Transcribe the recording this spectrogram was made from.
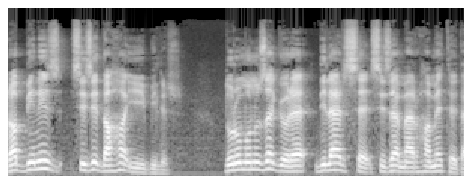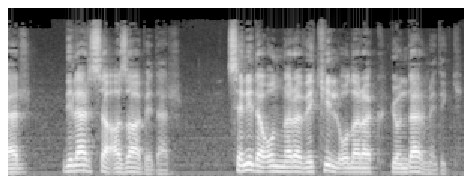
Rabbiniz sizi daha iyi bilir. Durumunuza göre dilerse size merhamet eder, dilerse azap eder. Seni de onlara vekil olarak göndermedik.''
